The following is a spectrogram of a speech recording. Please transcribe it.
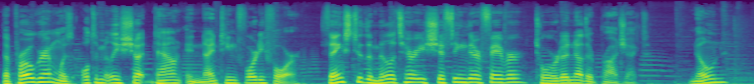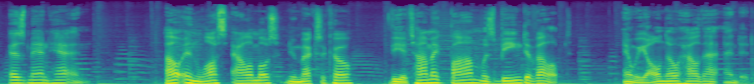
the program was ultimately shut down in 1944 thanks to the military shifting their favor toward another project, known as Manhattan. Out in Los Alamos, New Mexico, the atomic bomb was being developed, and we all know how that ended.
